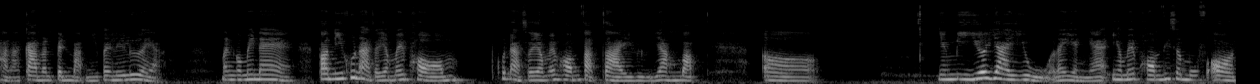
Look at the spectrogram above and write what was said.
ถานการณ์มันเป็นแบบนี้ไปเรื่อยๆอะ่ะ มันก็ไม่แน่ ตอนนี้คุณอาจจะยังไม่พร้อม คุณอาจจะยังไม่พร้อมตัดใจหรือยังแบบเออยังมีเยื่อใยอยู่อะไรอย่างเงี้ย ยังไม่พร้อมที่จะ move on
